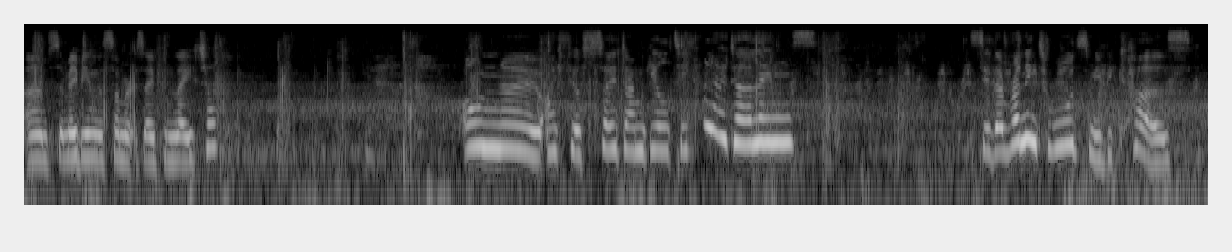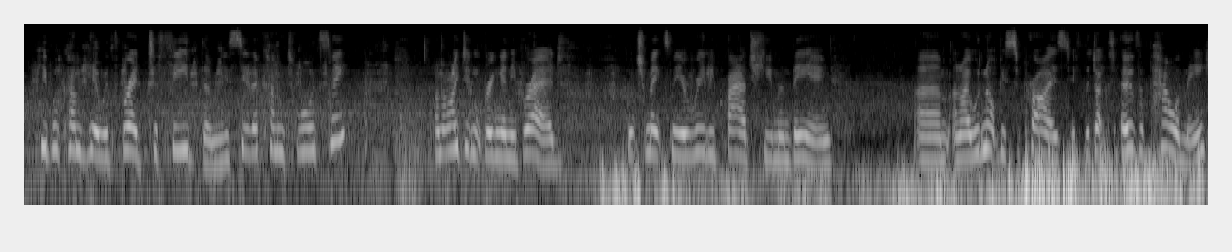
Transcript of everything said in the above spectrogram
Um, so maybe in the summer it's open later. Oh no, I feel so damn guilty. Hello, darlings. See, they're running towards me because people come here with bread to feed them. You see, they're coming towards me, and I didn't bring any bread, which makes me a really bad human being. Um, and I would not be surprised if the ducks overpower me,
